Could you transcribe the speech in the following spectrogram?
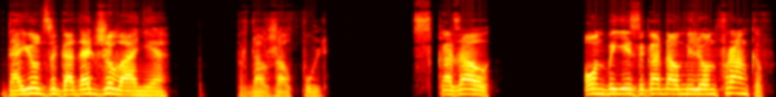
дает загадать желание, — продолжал Пуль. Сказал, он бы ей загадал миллион франков.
